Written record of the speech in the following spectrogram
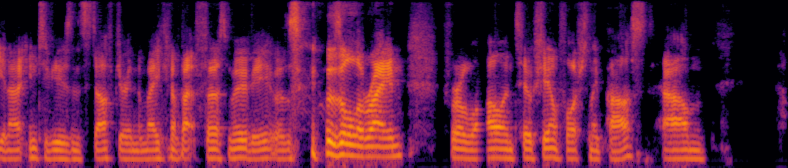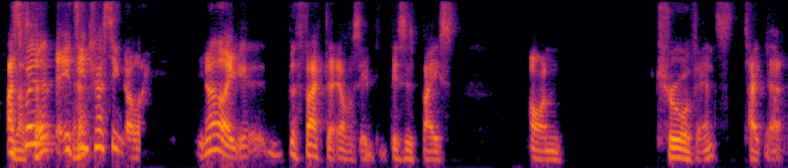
you know, interviews and stuff during the making of that first movie. It was it was all Lorraine for a while until she unfortunately passed. Um, I suppose it, it's yeah. interesting though, like you know, like the fact that obviously this is based on true events. Take that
